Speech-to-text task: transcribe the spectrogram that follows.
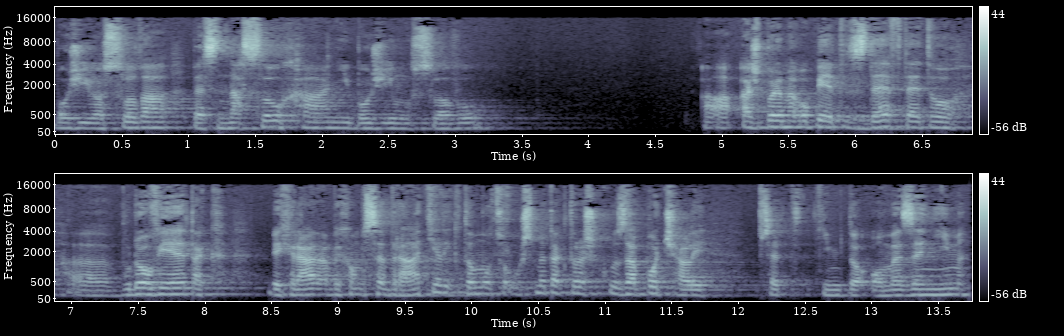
Božího slova, bez naslouchání Božímu slovu. A až budeme opět zde v této eh, budově, tak bych rád, abychom se vrátili k tomu, co už jsme tak trošku započali před tímto omezením,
